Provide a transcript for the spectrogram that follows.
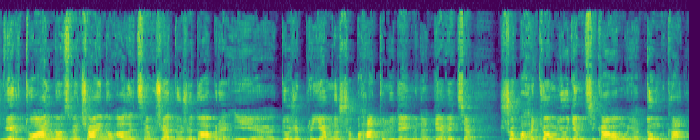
віртуально, звичайно, але це вже дуже добре і е, дуже приємно, що багато людей мене дивиться, що багатьом людям цікава моя думка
